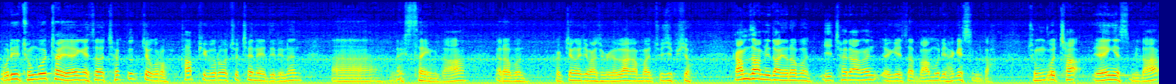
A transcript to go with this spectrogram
우리 중고차 여행에서 적극적으로 탑픽으로 추천해 드리는 아, 렉스터입니다. 여러분 걱정하지 마시고 연락 한번 주십시오. 감사합니다, 여러분. 이 차량은 여기에서 마무리하겠습니다. 중고차 여행이었습니다.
